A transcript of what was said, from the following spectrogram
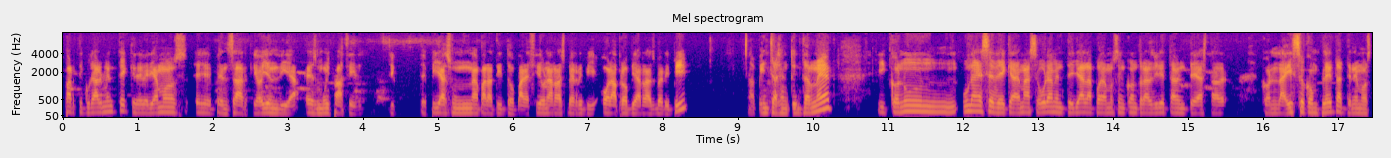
particularmente que deberíamos eh, pensar que hoy en día es muy fácil. Te pillas un aparatito parecido a una Raspberry Pi o la propia Raspberry Pi, la pinchas en tu internet y con un, una SD que además seguramente ya la podamos encontrar directamente hasta con la ISO completa, tenemos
